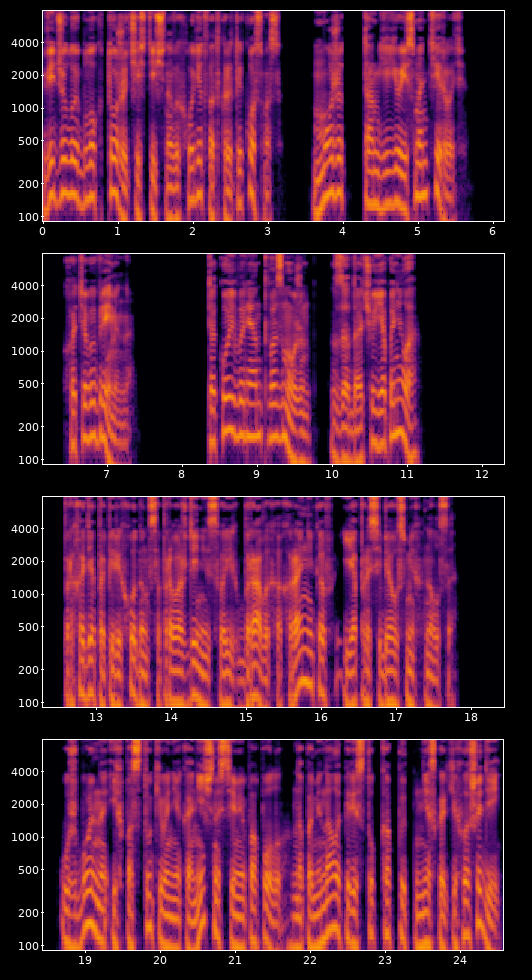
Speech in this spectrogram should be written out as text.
Ведь жилой блок тоже частично выходит в открытый космос. Может, там ее и смонтировать. Хотя бы временно. Такой вариант возможен. Задачу я поняла. Проходя по переходам в сопровождении своих бравых охранников, я про себя усмехнулся. Уж больно их постукивание конечностями по полу напоминало перестук копыт нескольких лошадей,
